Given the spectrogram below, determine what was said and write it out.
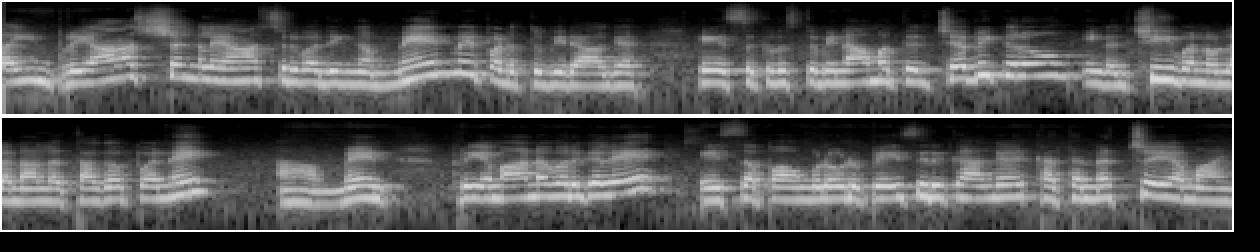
கையின் பிரயாசங்களை ஆசிர்வதிங்க. மேன்மைப்படுத்துவீராக. இயேசு கிறிஸ்துவின் நாமத்தில் செபிக்கிறோம். எங்கள் ஜீவனுள்ள நல்ல தகப்பனே ஆமேன். பிரியமானவர்களே ஏசப்பா உங்களோடு பேசியிருக்காங்க. கத்த நிச்சயமாய்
